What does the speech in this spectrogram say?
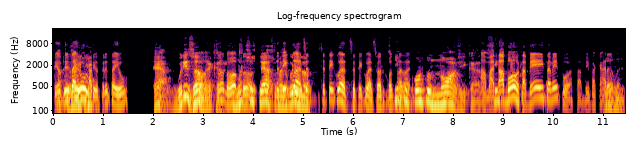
Tenho 31, já... tenho 31. É, um gurizão, né, cara? Sou novo, Muito sou sucesso, você mas tem um quanto? Você, você tem quanto? Você tem quanto? Só conta pra nós. 5.9, cara. Ah, mas 5... tá bom, tá bem também, pô. Tá bem pra caramba. Uhum.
